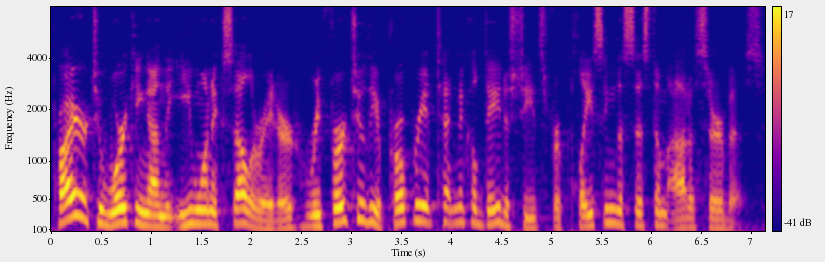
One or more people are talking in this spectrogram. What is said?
Prior to working on the E1 accelerator, refer to the appropriate technical data sheets for placing the system out of service.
